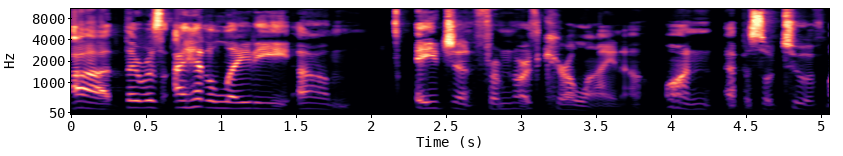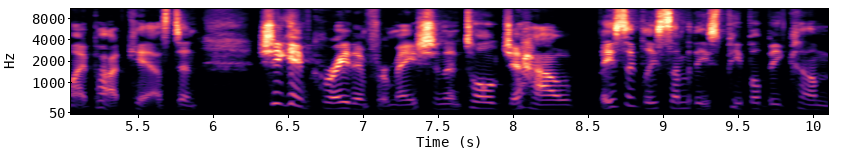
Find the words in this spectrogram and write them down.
uh, there was I had a lady um, agent from North Carolina on episode two of my podcast. And she gave great information and told you how basically some of these people become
